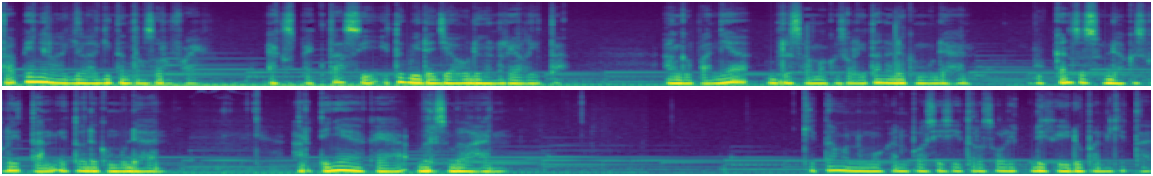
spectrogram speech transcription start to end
Tapi ini lagi-lagi tentang survive. Ekspektasi itu beda jauh dengan realita. Anggapannya bersama kesulitan ada kemudahan. Bukan sesudah kesulitan itu ada kemudahan. Artinya ya kayak bersebelahan kita menemukan posisi tersulit di kehidupan kita,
